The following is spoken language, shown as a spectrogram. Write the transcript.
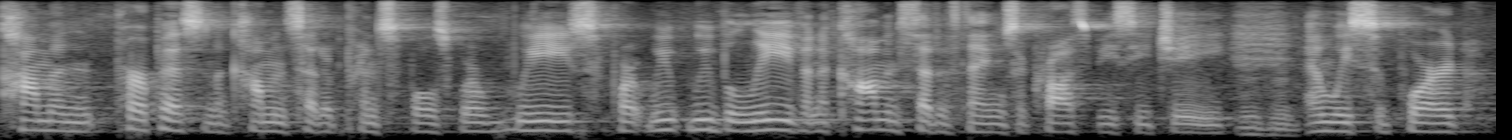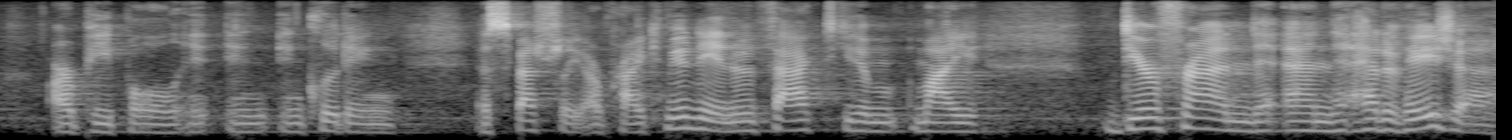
common purpose and a common set of principles where we support, we, we believe in a common set of things across BCG, mm -hmm. and we support our people, in, in, including especially our pride community. And in fact, you know, my dear friend and head of Asia,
